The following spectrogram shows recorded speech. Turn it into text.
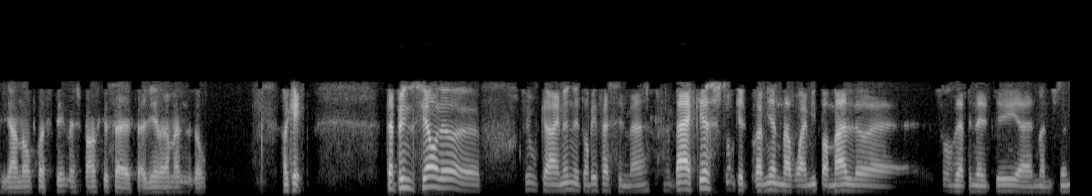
ils, en ont profité, mais je pense que ça, ça vient vraiment de nous autres. OK. Ta punition, là, tu sais, Kainen est tombé facilement. Bacchus, je trouve qu'il est le premier à m'avoir mis pas mal là, sur la pénalité à Edmondson.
